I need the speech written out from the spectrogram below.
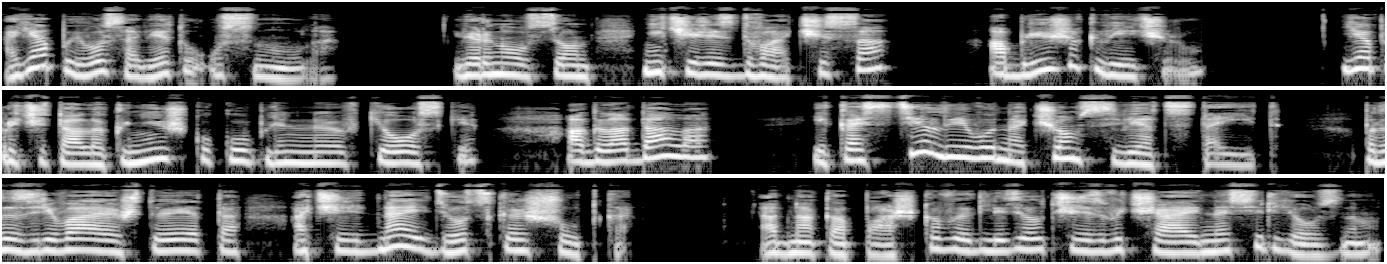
а я по его совету уснула. Вернулся он не через два часа, а ближе к вечеру. Я прочитала книжку, купленную в киоске, оголодала и костила его, на чем свет стоит, подозревая, что это очередная идиотская шутка. Однако Пашка выглядел чрезвычайно серьезным.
